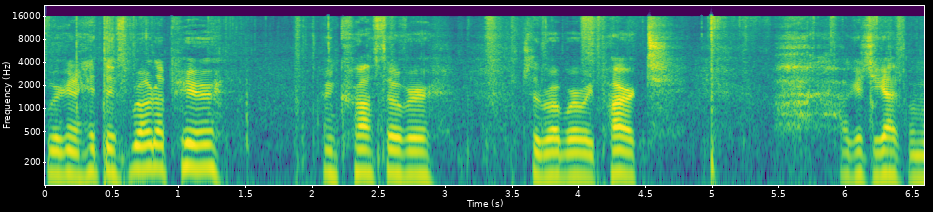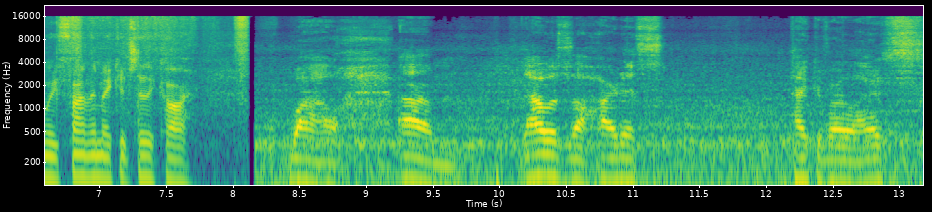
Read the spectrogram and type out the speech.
we're gonna hit this road up here and cross over to the road where we parked. I'll get you guys when we finally make it to the car. Wow. Um, that was the hardest hike of our lives.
